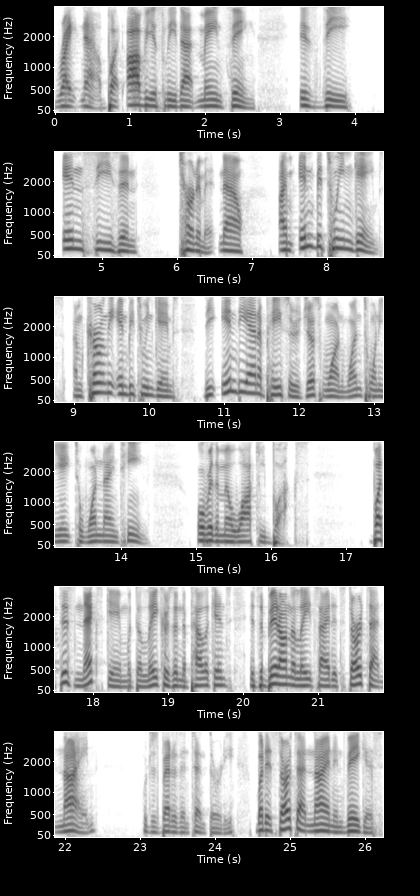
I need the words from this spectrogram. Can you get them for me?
right now. But obviously, that main thing is the in season tournament. Now, I'm in between games. I'm currently in between games. The Indiana Pacers just won 128 to 119 over the Milwaukee Bucks. But this next game with the Lakers and the Pelicans, it's a bit on the late side. It starts at 9, which is better than 10:30, but it starts at 9 in Vegas.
